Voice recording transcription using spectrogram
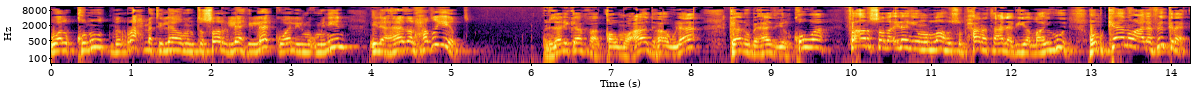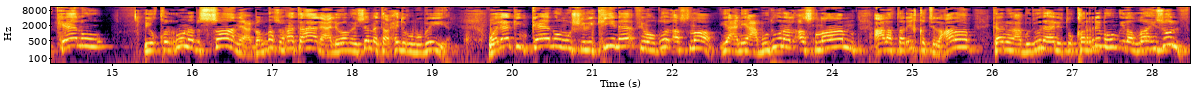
والقنوط من رحمة الله ومن انتصار الله لك وللمؤمنين إلى هذا الحضيض. ولذلك فقوم عاد هؤلاء كانوا بهذه القوة فأرسل إليهم الله سبحانه وتعالى بي الله يهود. هم كانوا على فكرة كانوا يقرون بالصانع بالله سبحانه وتعالى اللي هو ما يسمى توحيد الربوبية. ولكن كانوا مشركين في موضوع الأصنام. يعني يعبدون الأصنام على طريقة العرب كانوا يعبدونها لتقربهم إلى الله زلفى.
